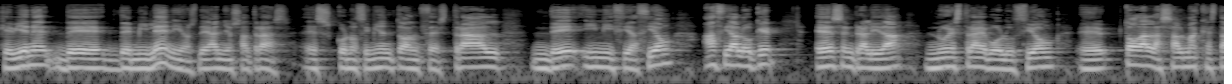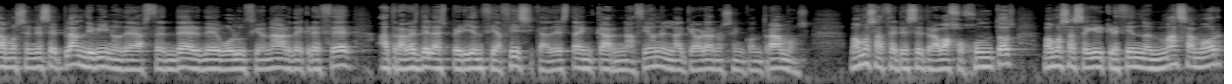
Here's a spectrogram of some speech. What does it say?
que viene de, de milenios de años atrás. Es conocimiento ancestral de iniciación hacia lo que es en realidad nuestra evolución, eh, todas las almas que estamos en ese plan divino de ascender, de evolucionar, de crecer a través de la experiencia física, de esta encarnación en la que ahora nos encontramos. Vamos a hacer ese trabajo juntos, vamos a seguir creciendo en más amor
